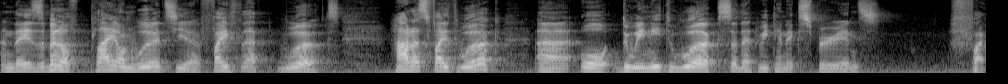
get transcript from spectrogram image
And there's a bit of play on words here faith that works. How does faith work? Uh, or do we need to work so that we can experience faith?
